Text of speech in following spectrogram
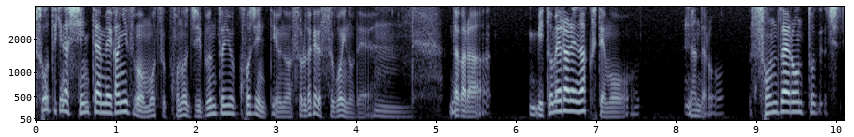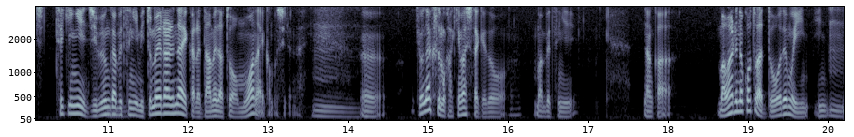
倒的な身体メカニズムを持つこの自分という個人っていうのはそれだけですごいので、うん。だから認められなくてもなんだろう存在論的に自分が別に認められないからダメだとは思わないかもしれない。うん。うん、教内クスでも書きましたけど、まあ、別になんか周りのことはどうでもいい、いん。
